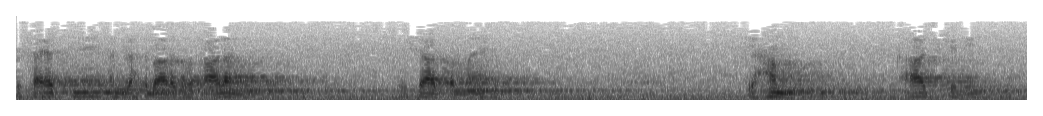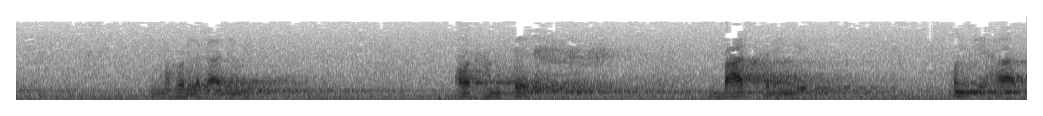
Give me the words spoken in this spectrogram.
اس آیت میں اللہ تبارک و تعالیٰ نے ارشاد فرمائے کہ ہم آج کے دن مہر لگا دیں گے اور ہم سے بات کریں گے ان کے ہاتھ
